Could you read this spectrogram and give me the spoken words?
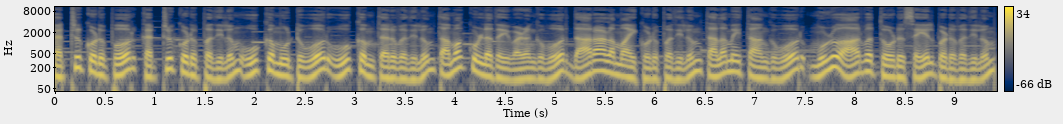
கற்றுக் கொடுப்போர் கற்றுக் கொடுப்பதிலும் ஊக்கமூட்டுவோர் ஊக்கம் தருவதிலும் தமக்குள்ளதை வழங்குவோர் தாராளமாய் கொடுப்பதிலும் தலைமை தாங்குவோர் முழு ஆர்வத்தோடு செயல்படுவதிலும்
